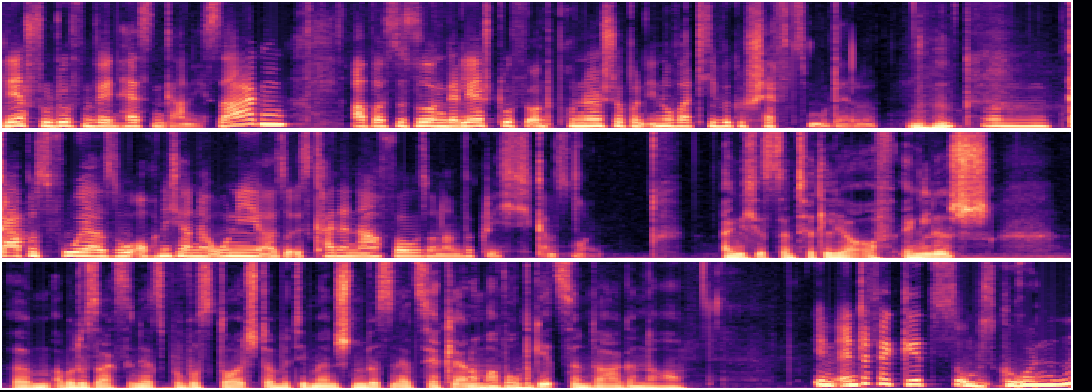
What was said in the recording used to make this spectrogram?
Lehrstuhl dürfen wir in Hessen gar nicht sagen, aber es ist sozusagen der Lehrstuhl für Entrepreneurship und innovative Geschäftsmodelle. Mhm. Ähm, gab es vorher so auch nicht an der Uni, also ist keine Nachfolge, sondern wirklich ganz neu. Eigentlich ist dein Titel ja auf Englisch, ähm, aber du sagst ihn jetzt bewusst Deutsch, damit die Menschen wissen. Jetzt erklär nochmal, worum geht es denn da genau? Im Endeffekt geht es ums Gründen.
